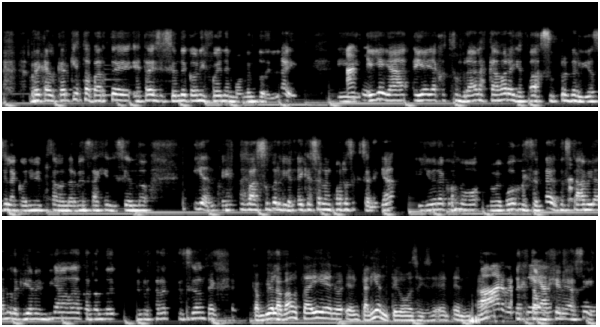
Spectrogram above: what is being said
Recalcar que esta parte, esta decisión de Connie fue en el momento del live. Y ah, ella, ya, ella ya acostumbrada a las cámaras, ya estaba súper nerviosa y la Connie me empezó a mandar mensajes diciendo, Ian, esto va súper bien, hay que hacerlo en cuatro secciones, ¿ya? Y yo era como, no me puedo concentrar, entonces estaba mirando lo que ella me enviaba, tratando de, prestar atención. cambió la pauta ahí en, en, caliente, como se dice. En, ¿ah? Claro, es que esta mujer es así.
